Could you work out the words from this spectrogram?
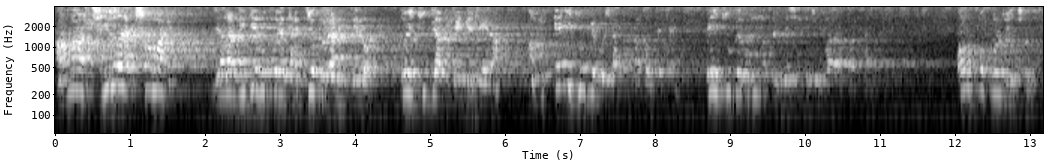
আমার ছিল এক সময়, যারা নিজের উপরে ধার্য করে আনিছিল, ওই যুগে আমি না। আমি এই যুগে বসে কথা বলতে চাই। এই যুগের উন্নতের বেশি কিছু করার দরকার অল্প করলেই চলবে।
